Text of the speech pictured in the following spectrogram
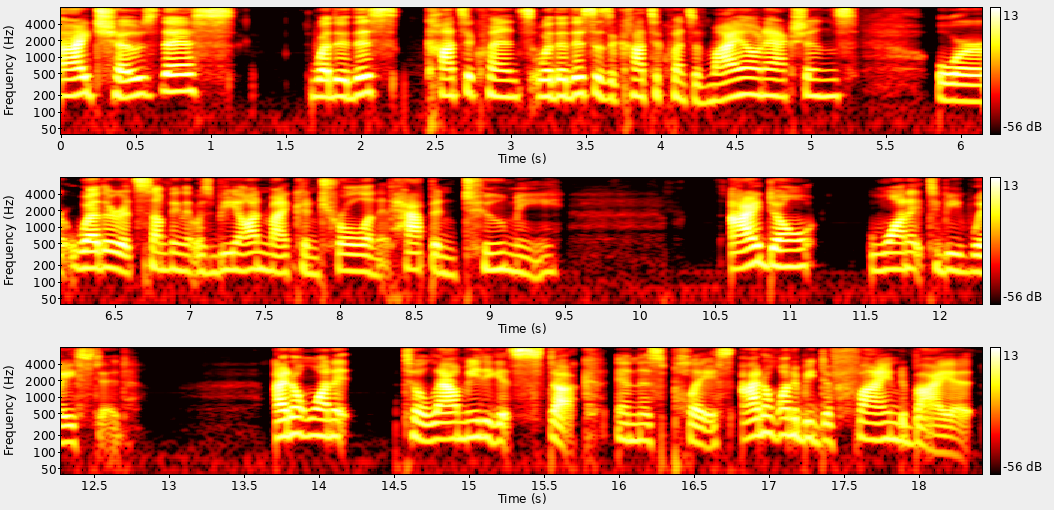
I chose this, whether this consequence, whether this is a consequence of my own actions, or whether it's something that was beyond my control and it happened to me, I don't want it to be wasted. I don't want it to allow me to get stuck in this place. I don't want to be defined by it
